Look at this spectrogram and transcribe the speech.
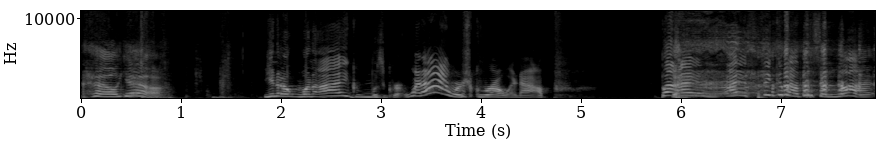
Hell yeah. You know, when I was gro- when I was growing up, but I I think about this a lot.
